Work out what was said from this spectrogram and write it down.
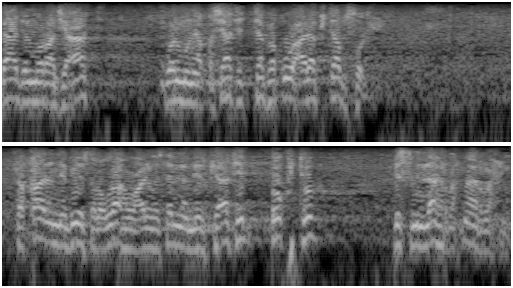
بعد المراجعات والمناقشات اتفقوا على كتاب صلح. فقال النبي صلى الله عليه وسلم للكاتب اكتب بسم الله الرحمن الرحيم.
